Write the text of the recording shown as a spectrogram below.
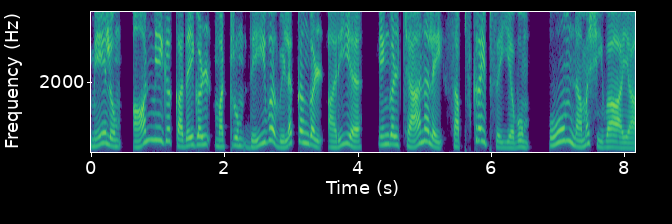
மேலும் ஆன்மீக கதைகள் மற்றும் தெய்வ விளக்கங்கள் அறிய எங்கள் சேனலை சப்ஸ்கிரைப் செய்யவும். ஓம் நம சிவாயா.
